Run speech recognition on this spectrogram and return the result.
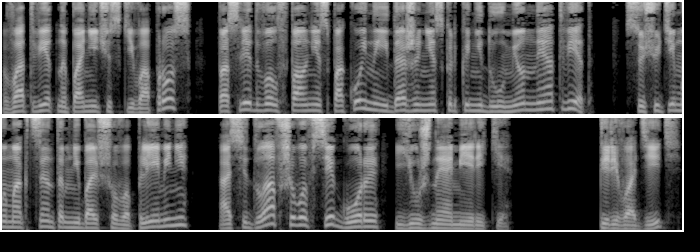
В ответ на панический вопрос последовал вполне спокойный и даже несколько недоуменный ответ с ощутимым акцентом небольшого племени, оседлавшего все горы Южной Америки. «Переводить?»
